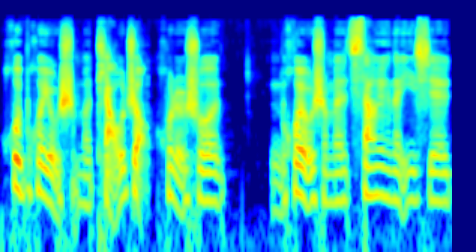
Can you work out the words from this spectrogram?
会不会有什么调整，或者说，会有什么相应的一些。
